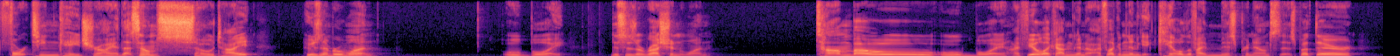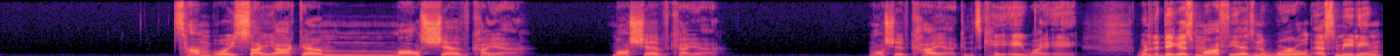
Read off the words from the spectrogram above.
14k triad. That sounds so tight. Who's number one? Oh boy, this is a Russian one. Tombo. Oh boy, I feel like I'm gonna. I feel like I'm gonna get killed if I mispronounce this. But they're Tomboy Sayaka Malshevkaya. Malshevkaya. Malshevkaya, because it's K A Y A. One of the biggest mafias in the world, estimating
